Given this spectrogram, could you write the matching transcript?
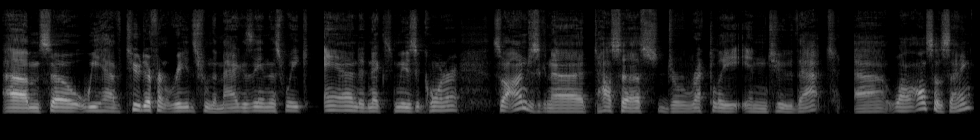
Um, so we have two different reads from the magazine this week and a Nick's Music Corner. So I'm just going to toss us directly into that uh, while also saying,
